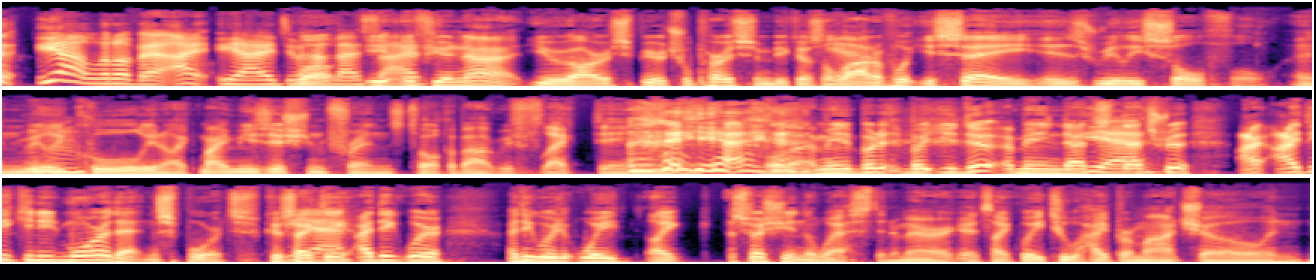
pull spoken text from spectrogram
yeah, a little bit. I yeah, I do well, have that side. if you're not, you are a spiritual person because a Yeah. lot of what you say is really soulful and really Mhm. cool. You know, like my musician friends talk about reflecting. yeah, I mean, but but you do. I mean, that's Yeah. that's really. I, I think you need more of that in sports because I think I think we're I think we're way like especially in the West in America, it's like way too hyper macho and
